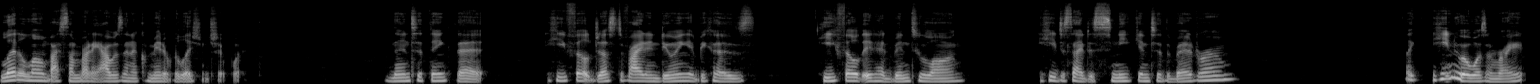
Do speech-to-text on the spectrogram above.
let alone by somebody I was in a committed relationship with. Then to think that he felt justified in doing it because he felt it had been too long, he decided to sneak into the bedroom. Like, he knew it wasn't right.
